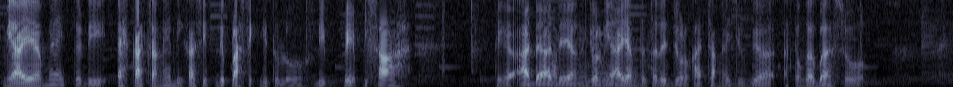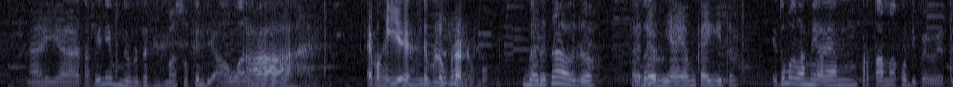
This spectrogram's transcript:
mie ayamnya itu di eh kacangnya dikasih di plastik gitu loh, dipisah. Tinggal ada ada yang jual mie ayam terus ada jual kacangnya juga atau enggak bakso. nah iya tapi ini bener-bener dimasukin di awal gitu. Ah. Emang iya, saya belum pernah nemu. baru tahu tuh ada Itu- mie ayam kayak gitu. Itu malah mie ayam pertamaku di PWT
